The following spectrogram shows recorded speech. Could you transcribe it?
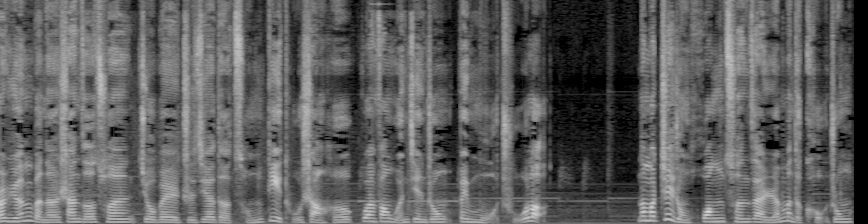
而原本的山泽村就被直接的从地图上和官方文件中被抹除了。那么这种荒村在人们的口中，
